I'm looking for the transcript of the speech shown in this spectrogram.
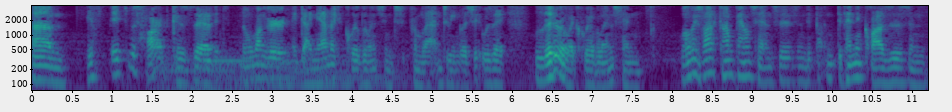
Um, it's, it was hard because uh, it's no longer a dynamic equivalence from Latin to English. It was a literal equivalence, and well, there's a lot of compound sentences and de- dependent clauses, and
